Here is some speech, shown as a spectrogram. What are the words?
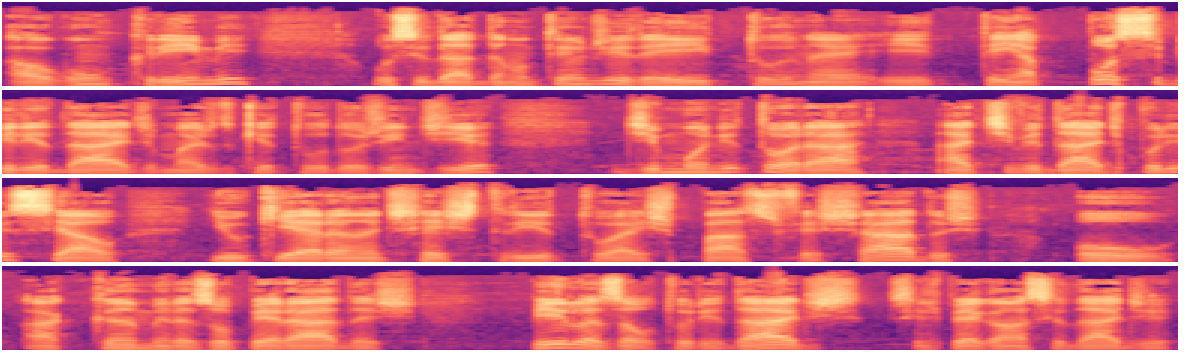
algum crime, o cidadão tem o direito né, e tem a possibilidade, mais do que tudo hoje em dia, de monitorar a atividade policial. E o que era antes restrito a espaços fechados ou a câmeras operadas pelas autoridades, se a gente pegar uma cidade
